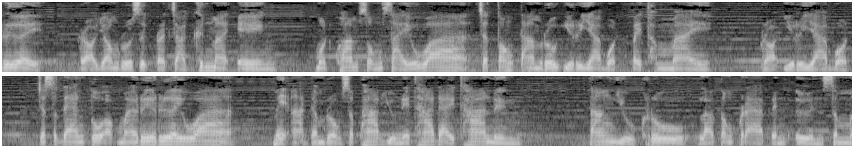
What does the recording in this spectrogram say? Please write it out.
เรื่อยๆ เราย่อมรู้สึกประจักษ์ขึ้นมาเอง หมดความสงสัยว่าจะต้องตามรู้อิริยาบถไปทำไม เพราะอิริยาบถจะแสดงตัวออกมาเรื่อยๆ ว่า ไม่อาจดำรงสภาพอยู่ในท่าใดท่าหนึ่ง ตั้งอยู่ครู่แล้วต้องแปลเป็นอื่นเสม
